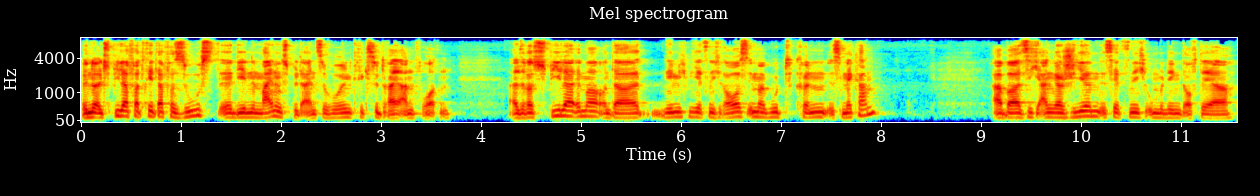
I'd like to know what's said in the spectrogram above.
wenn du als Spielervertreter versuchst, äh, dir ein Meinungsbild einzuholen, kriegst du drei Antworten. Also was Spieler immer, und da nehme ich mich jetzt nicht raus, immer gut können, ist meckern. Aber sich engagieren ist jetzt nicht unbedingt auf der,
